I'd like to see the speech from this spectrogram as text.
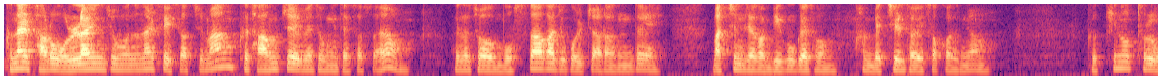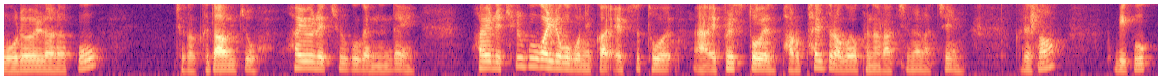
그날 바로 온라인 주문은 할 수 있었지만 그 다음 주에 배송이 됐었어요. 그래서 저 못 사가지고 올 줄 알았는데 마침 제가 미국에서 한 며칠 더 있었거든요. 그 키노트를 월요일 날 했고 제가 그 다음 주 화요일에 출국했는데 화요일에 출국하려고 보니까 앱스토어 아 애플 스토어에서 바로 팔더라고요. 그날 아침에 마침. 그래서 미국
